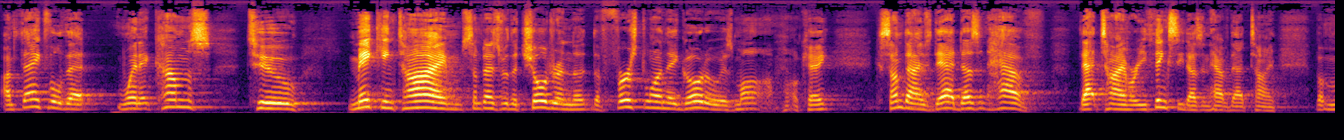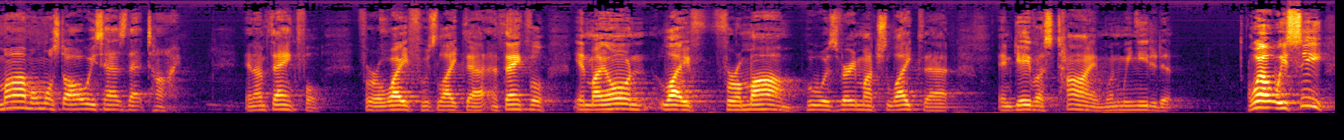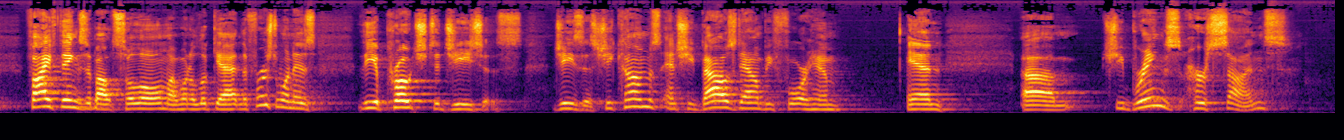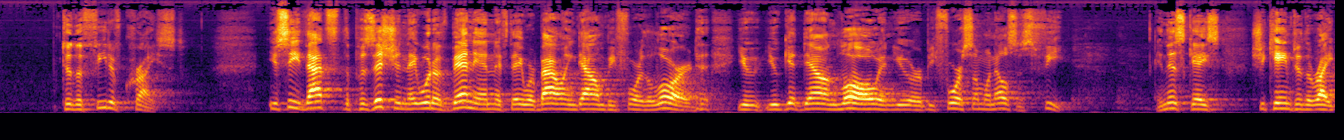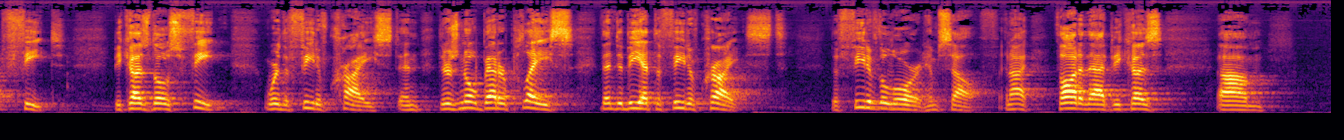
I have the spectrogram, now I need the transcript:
I'm thankful that when it comes to making time sometimes for the children, the, the first one they go to is mom, okay? Sometimes dad doesn't have that time or he thinks he doesn't have that time. But mom almost always has that time. And I'm thankful for a wife who's like that. And thankful in my own life for a mom who was very much like that and gave us time when we needed it. Well, we see five things about Salome I want to look at. And the first one is the approach to Jesus. Jesus. She comes and she bows down before him and um, she brings her sons to the feet of Christ. You see, that's the position they would have been in if they were bowing down before the Lord. You, you get down low and you are before someone else's feet. In this case, she came to the right feet because those feet were the feet of Christ. And there's no better place than to be at the feet of Christ the feet of the Lord Himself. And I thought of that because um,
